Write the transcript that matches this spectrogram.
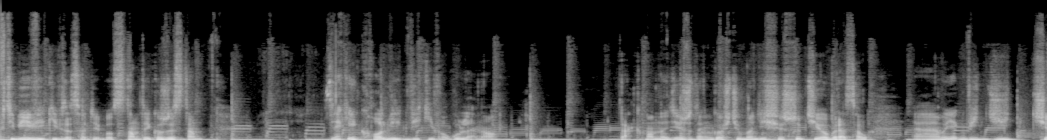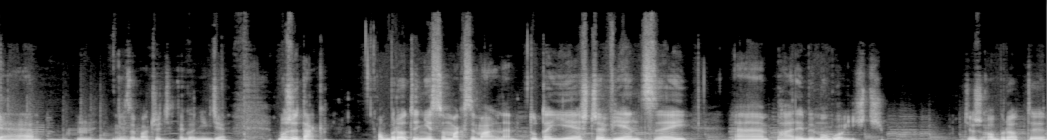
FTB Wiki w zasadzie, bo z tamtej korzystam. Z jakiejkolwiek wiki w ogóle, no. Tak, mam nadzieję, że ten gościu będzie się szybciej obracał. E, jak widzicie, hmm, nie zobaczycie tego nigdzie. Może tak, obroty nie są maksymalne. Tutaj jeszcze więcej e, pary by mogło iść. Chociaż obroty.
